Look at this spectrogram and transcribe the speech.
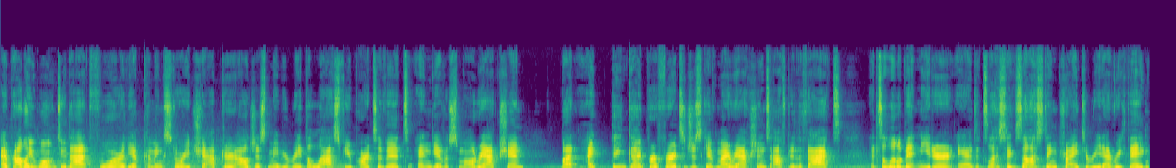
I probably won't do that for the upcoming story chapter. I'll just maybe read the last few parts of it and give a small reaction. But I think I prefer to just give my reactions after the fact. It's a little bit neater and it's less exhausting trying to read everything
